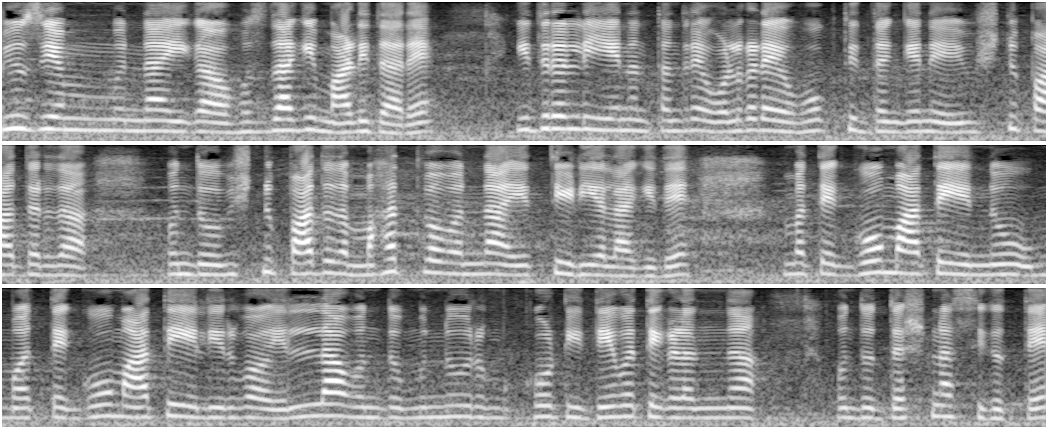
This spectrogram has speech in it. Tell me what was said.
ಮ್ಯೂಸಿಯಮ್ಮನ್ನು ಈಗ ಹೊಸದಾಗಿ ಮಾಡಿದ್ದಾರೆ. ಇದರಲ್ಲಿ ಏನಂತಂದರೆ ಒಳಗಡೆ ಹೋಗ್ತಿದ್ದಂಗೆ ವಿಷ್ಣು ಪಾದದ ಒಂದು ವಿಷ್ಣು ಪಾದದ ಮಹತ್ವವನ್ನು ಎತ್ತಿ ಹಿಡಿಯಲಾಗಿದೆ. ಮತ್ತು ಗೋಮಾತೆಯನ್ನು, ಮತ್ತು ಗೋಮಾತೆಯಲ್ಲಿರುವ ಎಲ್ಲ ಒಂದು ಮುನ್ನೂರು ಕೋಟಿ ದೇವತೆಗಳನ್ನು ಒಂದು ದರ್ಶನ ಸಿಗುತ್ತೆ.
